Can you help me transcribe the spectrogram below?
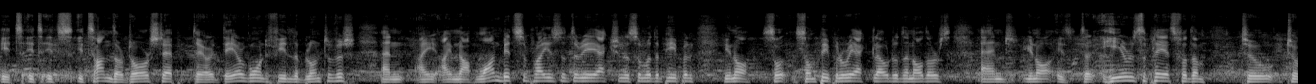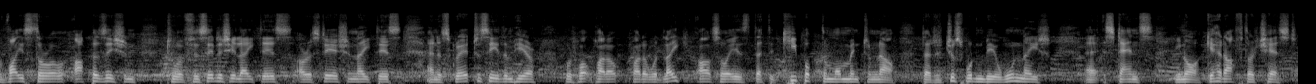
it's it's it's it's on their doorstep. They're they are going to feel the blunt of it. And I, I'm not one bit surprised at the reaction of some of the people. You know, so some people react louder than others, and you know, the, here is the place for them to to voice their opposition to a facility like this or a station like this and it's great to see them here. But what, what, I, what I would like also is that they keep up the momentum now that it just wouldn't be a one night uh, stance you know get it off their chest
